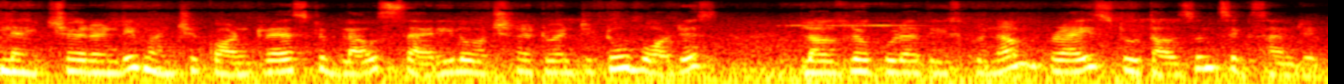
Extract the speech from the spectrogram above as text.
ఇలా ఇచ్చారండి. మంచి కాంట్రాస్ట్ బ్లౌజ్ శారీలో వచ్చినటువంటి టూ బార్డర్స్ బ్లౌజ్లో కూడా తీసుకున్నాం. Price two thousand six hundred.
